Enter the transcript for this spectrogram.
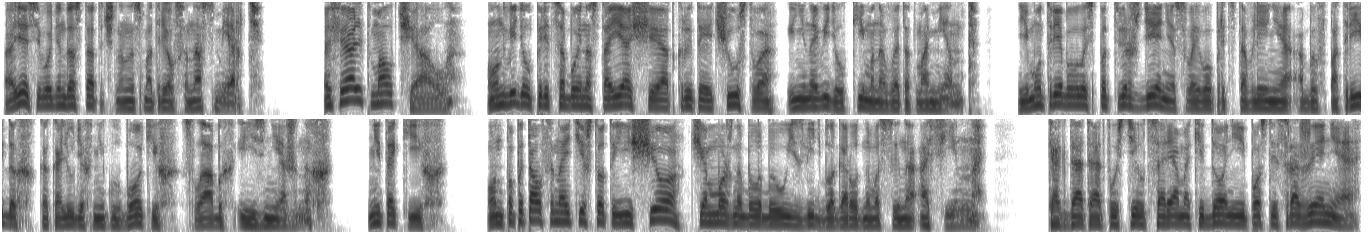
а я сегодня достаточно насмотрелся на смерть». Эфиальт молчал. Он видел перед собой настоящее открытое чувство и ненавидел Кимона в этот момент. Ему требовалось подтверждение своего представления об эвпатридах, как о людях неглубоких, слабых и изнеженных. Не таких. Он попытался найти что-то еще, чем можно было бы уязвить благородного сына Афин. «Когда ты отпустил царя Македонии после сражения,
